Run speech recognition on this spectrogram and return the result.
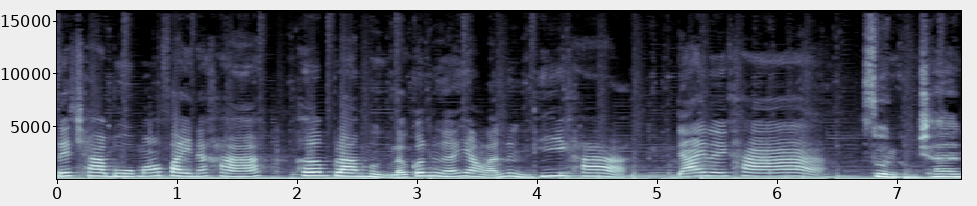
เอาเซตชาบูหม้อไฟนะคะ เพิ่มปลาหมึกแล้วก็เนื้ออย่างละหนึ่งที่ค่ะ ได้เลยค่ะ ส่วนของฉัน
